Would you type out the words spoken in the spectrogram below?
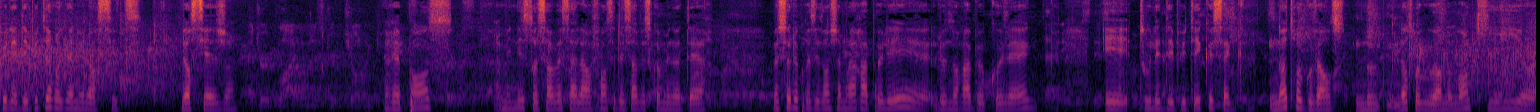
Que les députés regagnent leur site, leur siège. Réponse au ministre des Services à l'enfance et des services communautaires. Monsieur le Président, j'aimerais rappeler l'honorable collègue et tous les députés que c'est notre, gouvernement qui euh,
